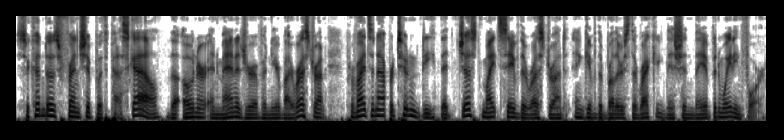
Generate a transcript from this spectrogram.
Secondo's friendship with Pascal, the owner and manager of a nearby restaurant, provides an opportunity that just might save the restaurant and give the brothers the recognition they have been waiting for.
